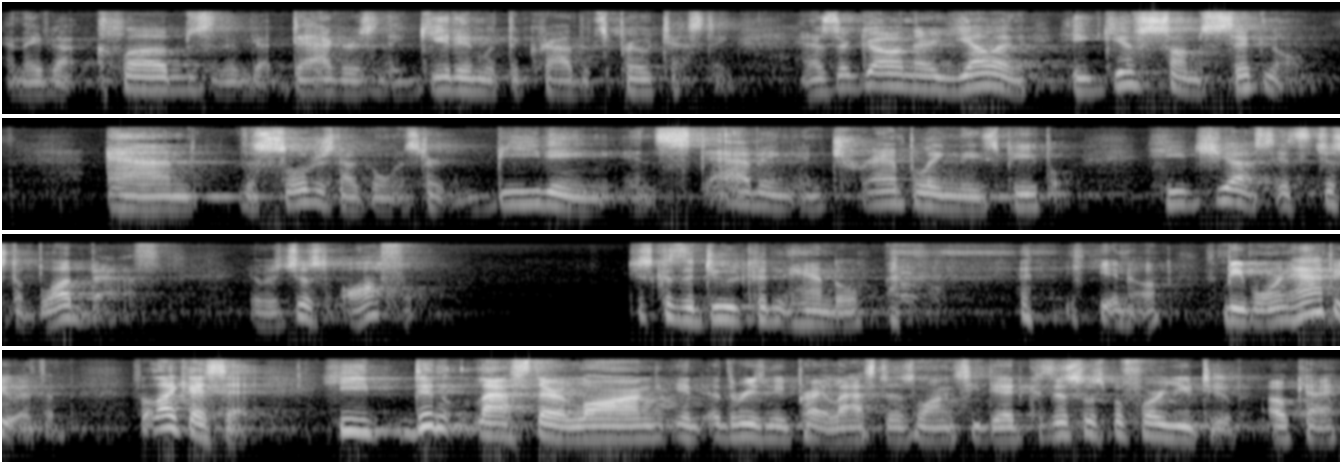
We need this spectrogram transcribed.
and they've got clubs and they've got daggers, and they get in with the crowd that's protesting. And as they're going, they're yelling, he gives some signal. And the soldiers now go and start beating and stabbing and trampling these people. He just, it's just a bloodbath. It was just awful. Just because the dude couldn't handle, you know, people weren't happy with him. So, like I said, he didn't last there long. The reason he probably lasted as long as he did, because this was before YouTube, okay?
